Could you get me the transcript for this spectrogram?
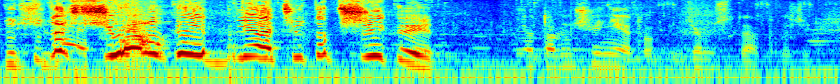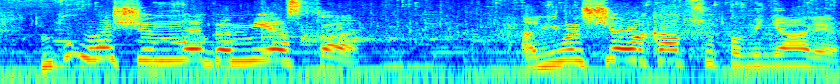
Тут что-то щелкает, блядь, что-то пшикает. Да там ничего нету, идем сюда, подожди. Тут очень много места. Они вообще локацию поменяли.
